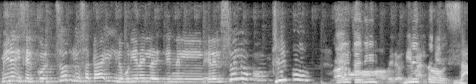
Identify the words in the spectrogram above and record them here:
Mira, dice el colchón lo sacáis y lo ponían en, en, el, en el, suelo. Po? Sí, po. Ahí no, pero qué mal pensado.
